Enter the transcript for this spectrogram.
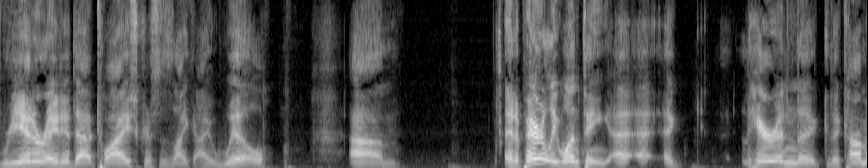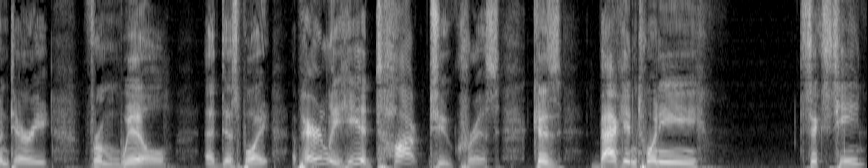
Reiterated that twice. Chris is like I will. Um, and apparently one thing uh, uh, here in the the commentary from Will at this point, apparently he had talked to Chris because back in 2016,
